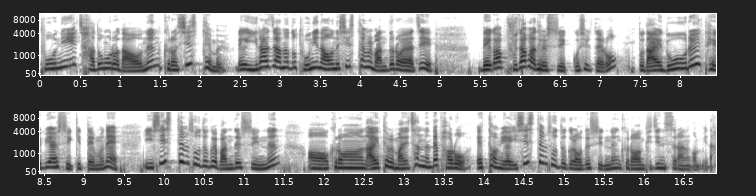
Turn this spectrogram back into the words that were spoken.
돈이 자동으로 나오는 그런 시스템을 내가 일하지 않아도 돈이 나오는 시스템을 만들어야지 내가 부자가 될 수 있고 실제로 또 나의 노후를 대비할 수 있기 때문에 이 시스템 소득을 만들 수 있는 어, 그런 아이템을 많이 찾는데 바로 애터미가 이 시스템 소득을 얻을 수 있는 그런 비즈니스라는 겁니다.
